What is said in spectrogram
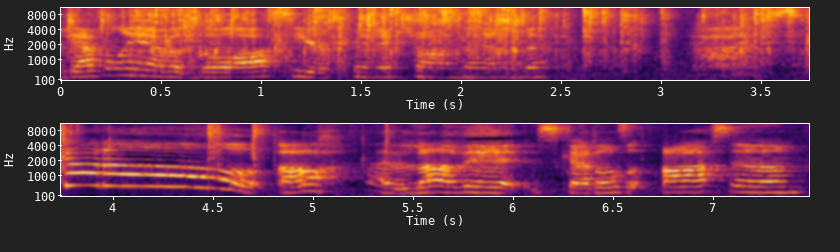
definitely have a glossier finish on them. Scuttle! Oh, I love it. Scuttle's awesome.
